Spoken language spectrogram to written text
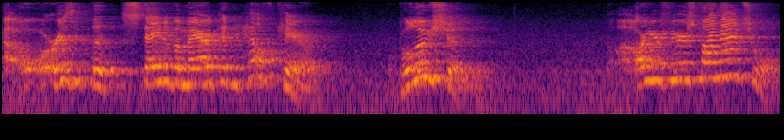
Uh, Or is it the state of American health care? Pollution? Are your fears financial?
